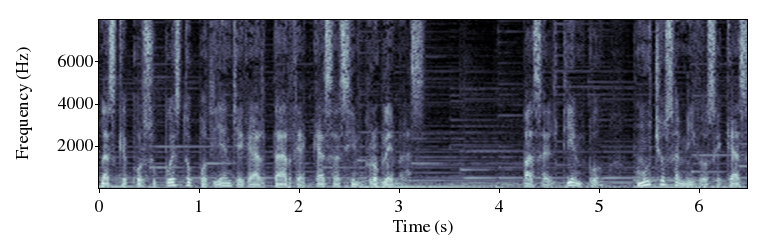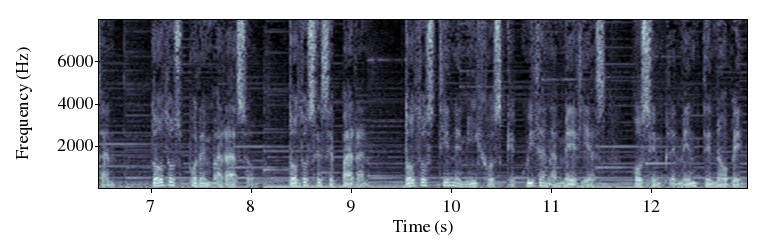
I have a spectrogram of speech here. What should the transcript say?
Las que por supuesto podían llegar tarde a casa sin problemas. Pasa el tiempo, muchos amigos se casan, todos por embarazo, todos se separan, todos tienen hijos que cuidan a medias o simplemente no ven.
